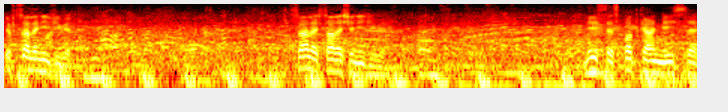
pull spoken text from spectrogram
Się wcale nie dziwię. Wcale, wcale się nie dziwię. Miejsce spotkań, miejsce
